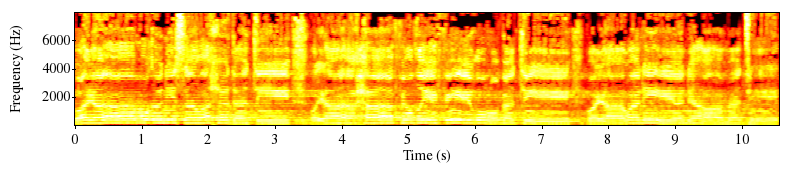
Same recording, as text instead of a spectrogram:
ويا مؤنس وحدتي ويا حافظي في غربتي ويا ولي نعمتي.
